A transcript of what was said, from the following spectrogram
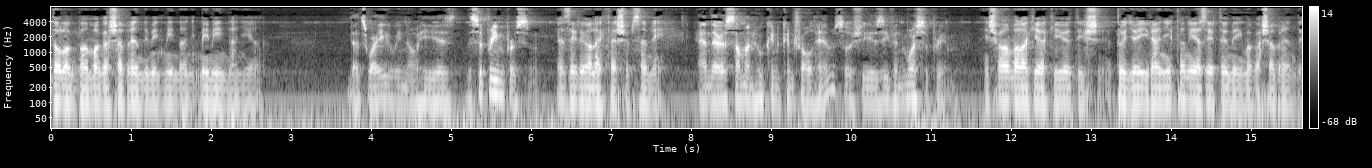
dologban magasabb rendű, mint mindannyi, mi mindannyian. That's why we know he is the supreme person. Ezért ő a legfelsőbb személy. And there is someone who can control him, so she is even more supreme. És van valaki, aki őt is tudja irányítani, ezért ő még magasabb rendű.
